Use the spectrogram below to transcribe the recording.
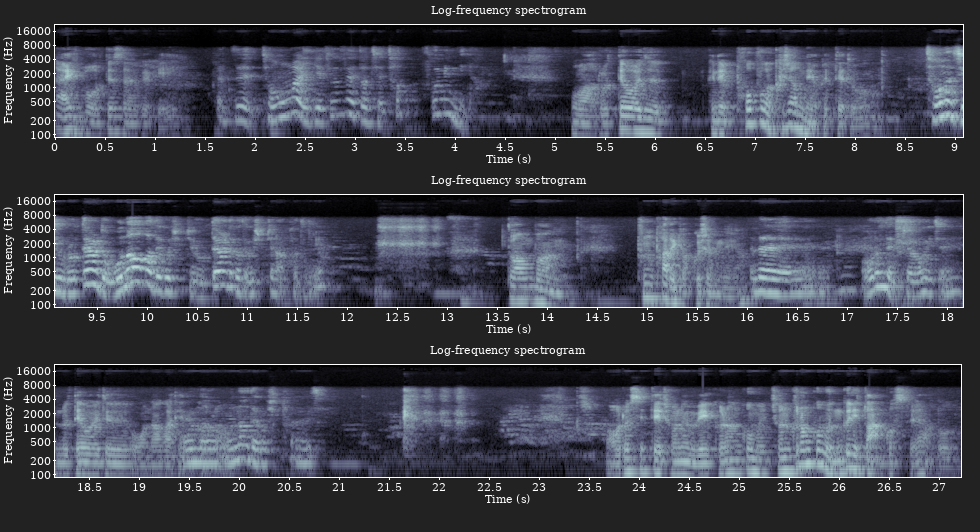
아니, 뭐 어땠어요, 그게? 이제 정말 이게 순수했던 제 첫 꿈입니다. 와, 롯데월드. 근데 포부가 크셨네요, 그때도. 저는 지금 롯데월드 오너가 되고 싶지, 롯데월드가 되고 싶진 않거든요. 또 한 번 풍파를 겪으셨네요. 네, 어른 됐죠, 이제. 롯데월드 오너가 되는 오너, 걸로. 오너 되고 싶어요, 이제. 어렸을 때 저는 왜 그런 꿈을, 저는 그런 꿈을 은근히 또 안 꿨어요. 뭐,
